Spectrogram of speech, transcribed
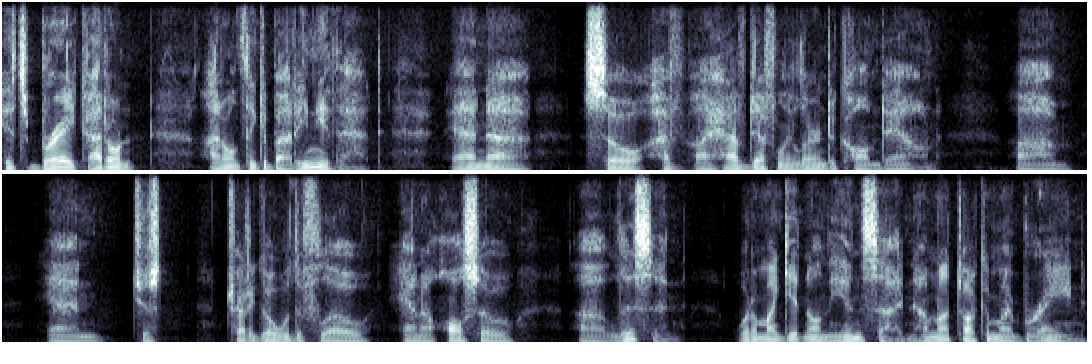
it's break. I don't I don't think about any of that." And so I've I have definitely learned to calm down, um, and just try to go with the flow, and also uh, listen what am I getting on the inside? Now, I'm not talking my brain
